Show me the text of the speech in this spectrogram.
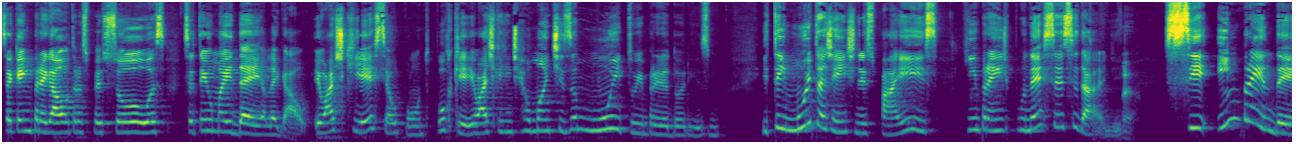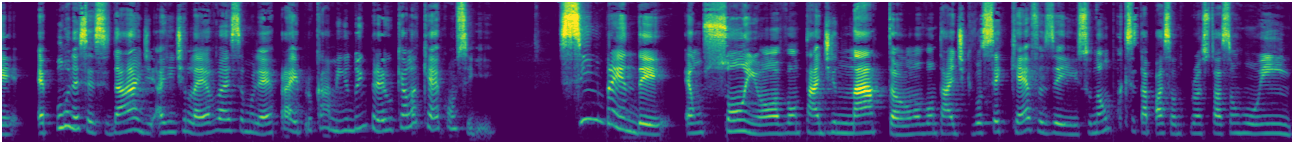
você quer empregar outras pessoas, você tem uma ideia legal. Eu acho que esse é o ponto. Por quê? Eu acho que a gente romantiza muito o empreendedorismo. E tem muita gente nesse país que empreende por necessidade. É. Se empreender é por necessidade, a gente leva essa mulher para ir para o caminho do emprego que ela quer conseguir. Se empreender é um sonho, é uma vontade inata, é uma vontade que você quer fazer isso, não porque você está passando por uma situação ruim,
